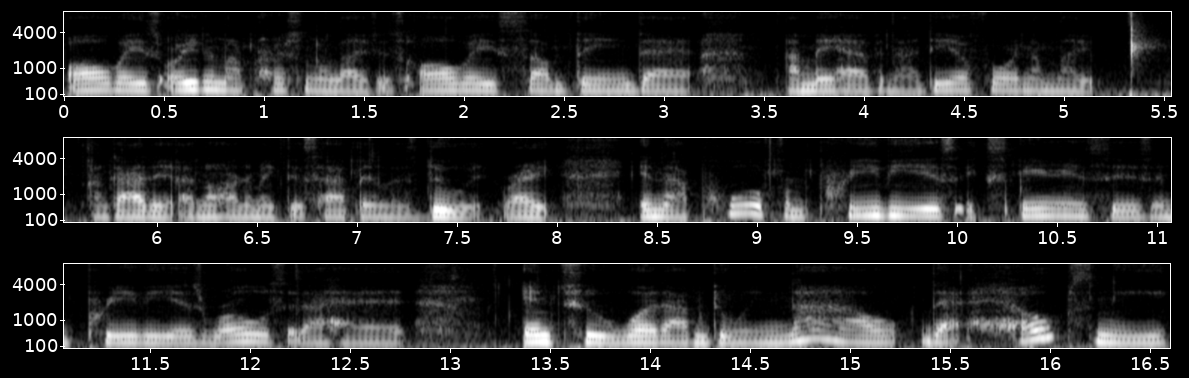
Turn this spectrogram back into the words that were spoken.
always, or even my personal life, it's always something that I may have an idea for, and I'm like, I got it. I know how to make this happen. Let's do it, right? And I pull from previous experiences and previous roles that I had into what I'm doing now that helps me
